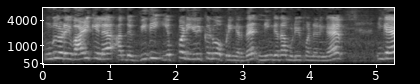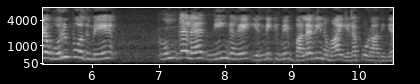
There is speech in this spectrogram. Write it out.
உங்களுடைய வாழ்க்கையில அந்த விதி எப்படி இருக்கணும் அப்படிங்கறத நீங்க தான் முடிவு பண்ணணுங்க. இங்க ஒருபோதுமே உங்களை நீங்களே என்னைக்குமே பலவீனமா எடை போடாதீங்க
